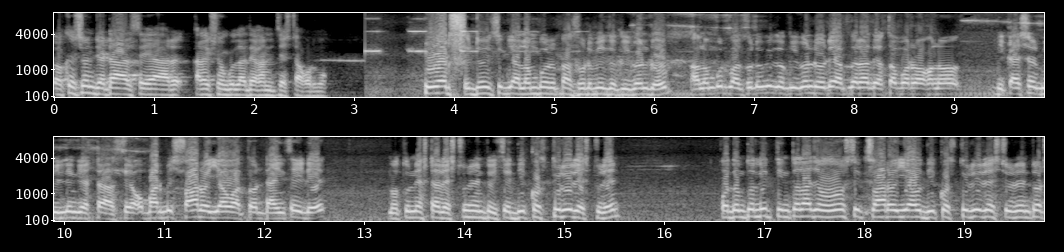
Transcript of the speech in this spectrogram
লোকেশন যেটা আছে আর কালেকশনগুলো দেখানোর চেষ্টা করব। ভিউয়ার্স এটা কি আলমপুর পাঁচুটবি জকিগঞ্জ রোড। আলমপুর পাঁচুটবি জকিগঞ্জ রোডে আপনারা দেখতে পারো এখনও বিকাশের বিল্ডিং একটা আছে। ওভারব্রিজ পার হইয়াও অত ডাইন সাইডে নতুন একটা রেস্টুরেন্ট হয়েছে দি কস্তুরি রেস্টুরেন্ট কদমতলির তিনতলা যে মসজিদ পার হইয়াও দি কস্তুরি রেস্টুরেন্টের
